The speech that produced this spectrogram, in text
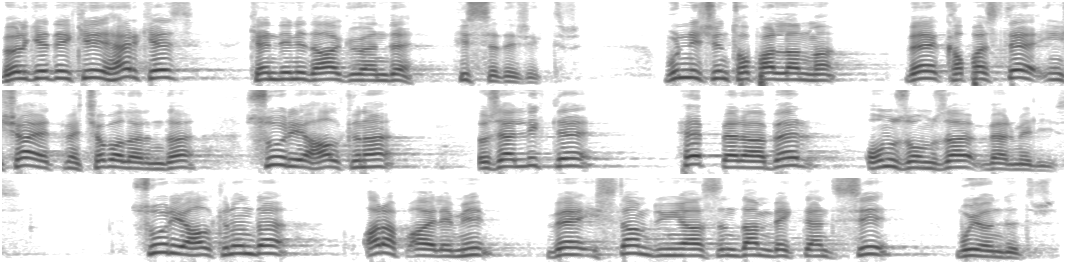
bölgedeki herkes kendini daha güvende hissedecektir. Bunun için toparlanma ve kapasite inşa etme çabalarında Suriye halkına özellikle hep beraber omuz omuza vermeliyiz. Suriye halkının da Arap alemi ve İslam dünyasından beklentisi bu yöndedir.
